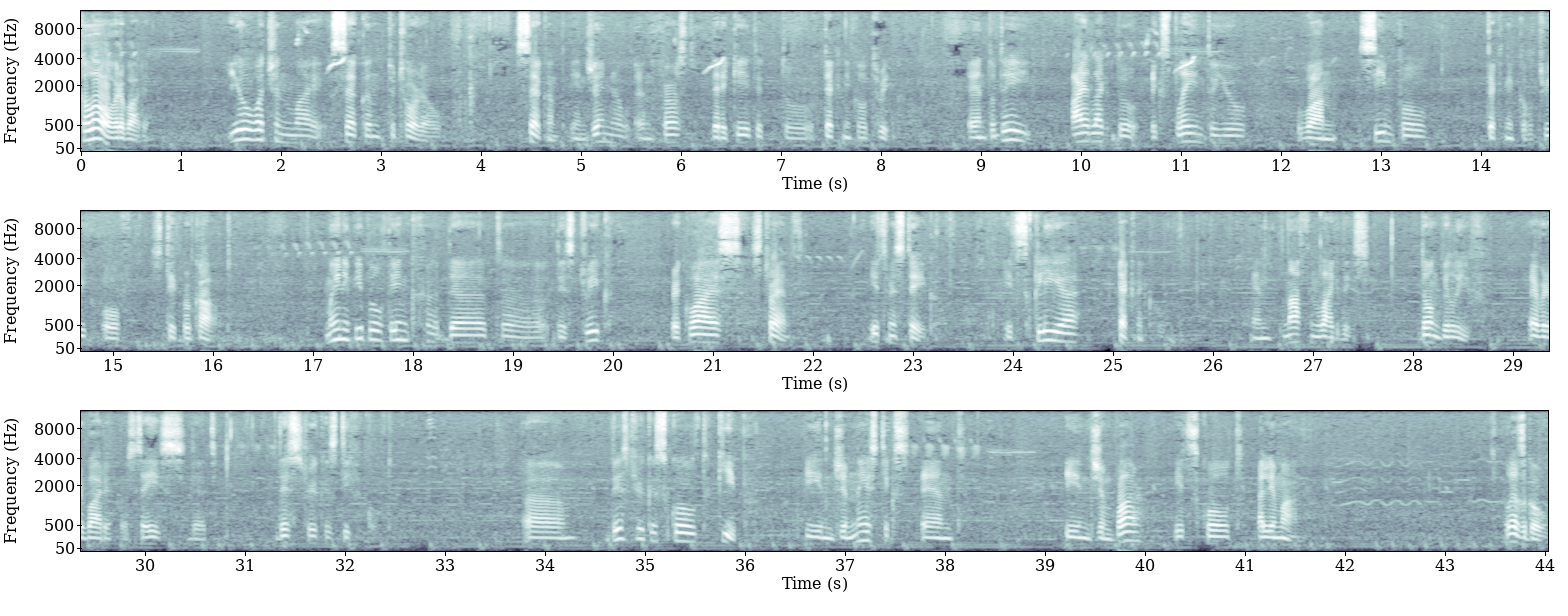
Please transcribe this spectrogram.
Hello everybody! You're watching my second tutorial. Second in general and first dedicated to technical trick. And today I'd like to explain to you one simple technical trick of street workout. Many people think that uh, this trick requires strength. It's mistake. It's clear technical and nothing like this. Don't believe everybody who says that this trick is difficult. Um, this trick is called kip in gymnastics and in gym bar it's called aleman. Let's go.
